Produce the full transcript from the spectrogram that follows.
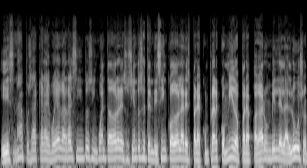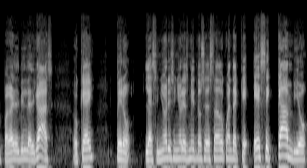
y dicen, ah, pues, ah, caray, voy a agarrar 150 dólares o 175 dólares para comprar comida, para pagar un bill de la luz o pagar el bill del gas ¿ok? Pero la señora y señor Smith no se ha dado cuenta que ese cambio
